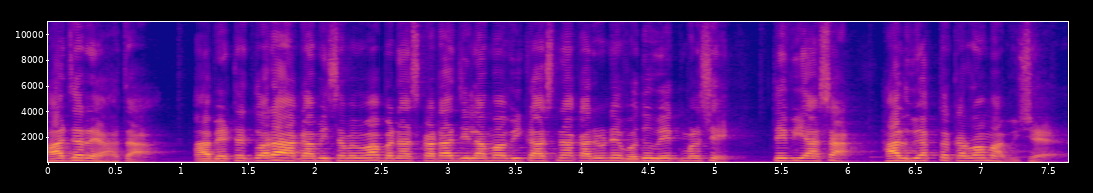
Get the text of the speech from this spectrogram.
હાજર રહ્યા હતા. આ બેઠક દ્વારા આગામી સમયમાં બનાસકાંઠા જિલ્લામાં વિકાસના કાર્યોને વધુ વેગ મળશે તેવી આશા હાલ વ્યક્ત કરવામાં આવી છે.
